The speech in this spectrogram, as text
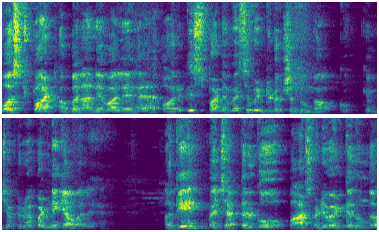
फ़र्स्ट पार्ट अब बनाने वाले हैं और इस पार्ट में मैं सिर्फ़ इंट्रोडक्शन दूँगा आपको कि हम चैप्टर में पढ़ने क्या वाले हैं। अगेन मैं चैप्टर को पार्ट्स में डिवाइड करूँगा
